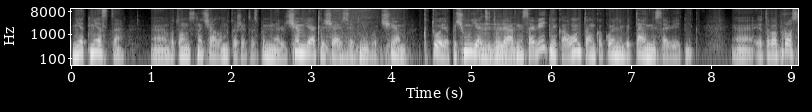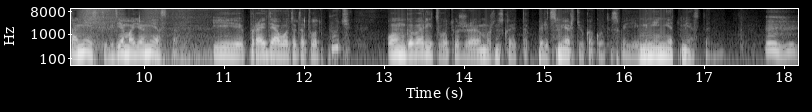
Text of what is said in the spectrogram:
нет места. Э, Вот он сначала, мы тоже это вспоминали, чем я отличаюсь от него, чем, кто я, почему я титулярный советник, а он там какой-нибудь тайный советник. Э, Это вопрос о месте, где мое место. И пройдя вот этот вот путь, он говорит вот уже, можно сказать так, перед смертью какой-то своей, мне нет места. Мгм.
